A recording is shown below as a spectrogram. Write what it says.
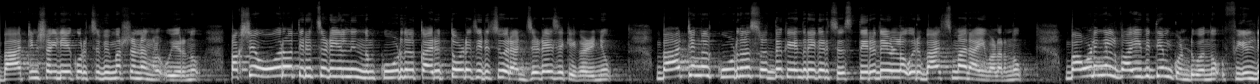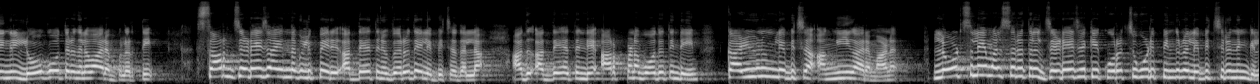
ബാറ്റിംഗ് ശൈലിയെക്കുറിച്ച് വിമർശനങ്ങൾ ഉയർന്നു. പക്ഷേ ഓരോ തിരിച്ചടിയിൽ നിന്നും കൂടുതൽ കരുത്തോടെ തിരിച്ചു വരാൻ ജഡേജയ്ക്ക് കഴിഞ്ഞു. ബാറ്റിംഗിൽ കൂടുതൽ ശ്രദ്ധ കേന്ദ്രീകരിച്ച് സ്ഥിരതയുള്ള ഒരു ബാറ്റ്സ്മാനായി വളർന്നു. ബൗളിംഗിൽ വൈവിധ്യം കൊണ്ടുവന്നു. ഫീൽഡിംഗിൽ ലോകോത്തര നിലവാരം പുലർത്തി. സർ ജഡേജ എന്ന വിളിപ്പേര് അദ്ദേഹത്തിന് വെറുതെ ലഭിച്ചതല്ല. അത് അദ്ദേഹത്തിന്റെ അർപ്പണബോധത്തിന്റെയും കഴിവിനും ലഭിച്ച അംഗീകാരമാണ്. ലോർഡ്സിലെ മത്സരത്തിൽ ജഡേജയ്ക്ക് കുറച്ചുകൂടി പിന്തുണ ലഭിച്ചിരുന്നെങ്കിൽ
